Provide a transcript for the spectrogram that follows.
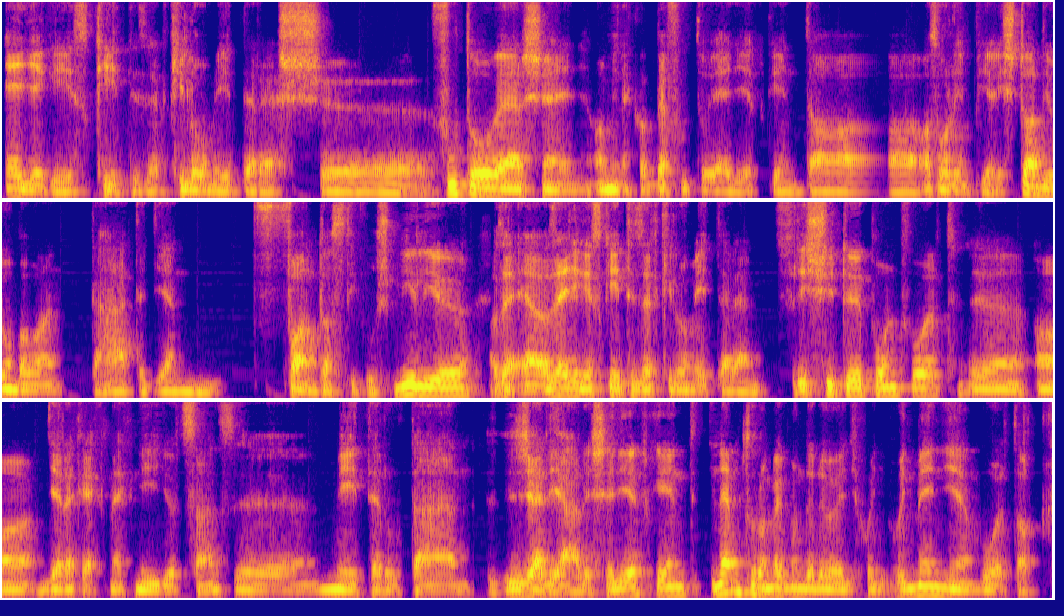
1,2 kilométeres futóverseny, aminek a befutója egyébként a, az olimpiai stadionban van, tehát egy ilyen fantasztikus millió. Az, az 1,2 kilométeren frissítőpont volt a gyerekeknek 4-500 méter után. Zseniális egyébként. Nem tudom megmondani, hogy, hogy, hogy mennyien voltak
